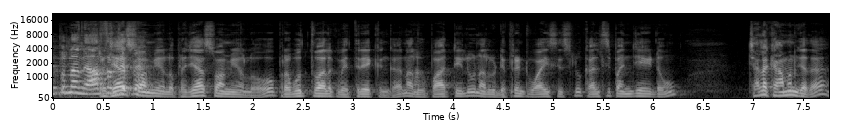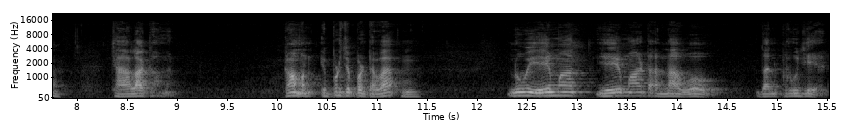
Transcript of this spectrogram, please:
ప్రజాస్వామ్యంలో ప్రజాస్వామ్యంలో ప్రభుత్వాలకు వ్యతిరేకంగా నాలుగు పార్టీలు నాలుగు డిఫరెంట్ వాయిసెస్లు కలిసి పనిచేయడం చాలా కామన్ కదా? చాలా కామన్ కామన్ ఎప్పుడు చెప్పంటావా? నువ్వు ఏ మా ఏ మాట అన్నావో దాన్ని ప్రూవ్ చేయాలి.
